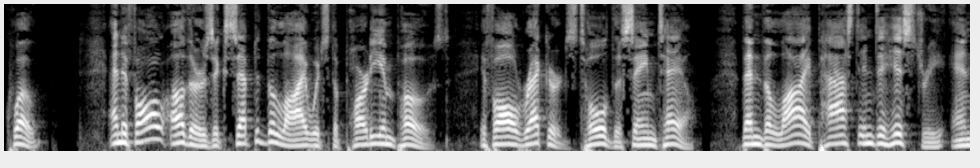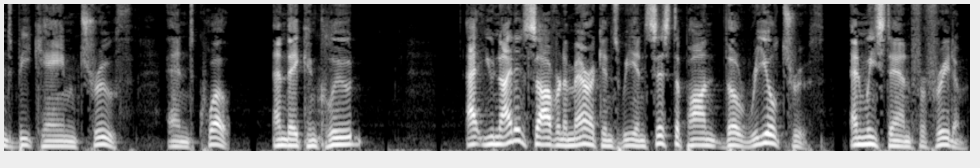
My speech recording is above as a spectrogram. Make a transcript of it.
quote, and if all others accepted the lie which the party imposed, if all records told the same tale, then the lie passed into history and became truth. End quote. And they conclude At United Sovereign Americans, we insist upon the real truth, and we stand for freedom.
